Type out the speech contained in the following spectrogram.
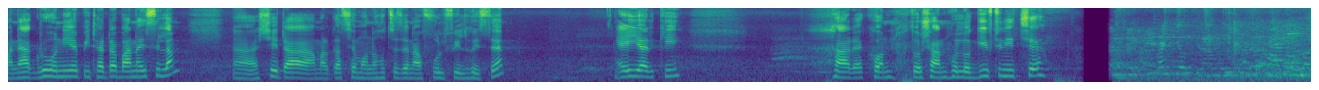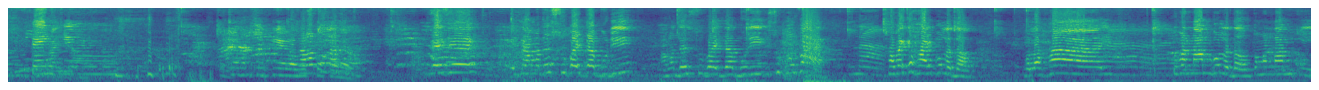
মানে আগ্রহ নিয়ে পিঠাটা বানাইছিলাম সেটা আমার কাছে মনে হচ্ছে যে না ফুলফিল হয়েছে এই আর কি। আর এখন তো শান হলো গিফট নিচ্ছে। থ্যাংক ইউ এই যে এই যে আমাদের সুবাইদা বুড়ি আমাদের সুবাইদা বুড়ি কিছু বলবা সবাইকে হাই বলে দাও। বলো হাই তোমার নাম বলে দাও তোমার নাম কি?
